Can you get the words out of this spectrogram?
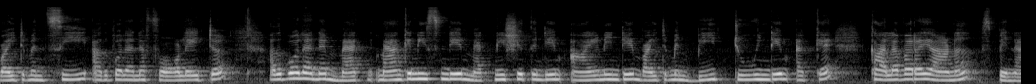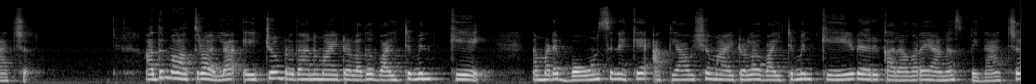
vitamin C അതുപോലെ തന്നെ ഫോളേറ്റ് അതുപോലെ തന്നെ മാഗ് മാംഗനീസിന്റെയും മാഗ്നീഷ്യത്തിന്റെയും അയണിന്റെയും വൈറ്റമിൻ ബി ടുവിന്റെയും ഒക്കെ കലവറയാണ് സ്പിനാച്ച്. അതുമാത്രമല്ല ഏറ്റവും പ്രധാനമായിട്ടുള്ളത് വൈറ്റമിൻ കെ നമ്മുടെ ബോൺസിനൊക്കെ അത്യാവശ്യമായിട്ടുള്ള വൈറ്റമിൻ കെയുടെ ഒരു കലവറയാണ് സ്പിനാച്ച്.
